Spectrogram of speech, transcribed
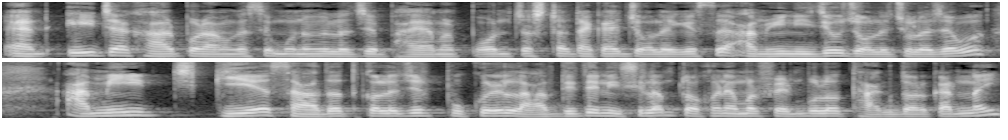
অ্যান্ড এই চা খাওয়ার পর আমার কাছে মনে হলো যে, ভাই, আমার পঞ্চাশটা টাকায় জলে গেছে, আমি নিজেও জলে চলে যাব। আমি গিয়ে সাদাত কলেজের পুকুরে লাভ দিতে নিছিলাম, তখন আমার ফ্রেন্ড বলল, থাক, দরকার নাই,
